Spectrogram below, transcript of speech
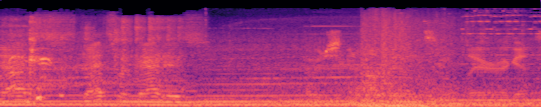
That's, that's what that is. I was just gonna hop in and single player, I guess.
